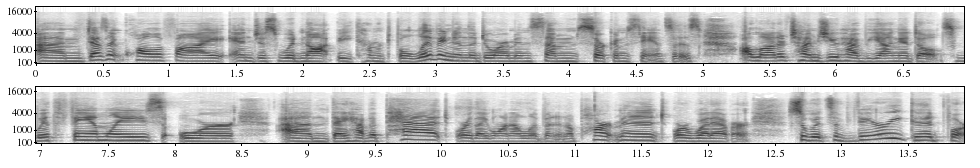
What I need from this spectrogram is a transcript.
um, doesn't qualify and just would not be comfortable living in the dorm in some circumstances. A lot of times you have young adults with families, or um, they have a pet, or they want to live in an apartment, or whatever. So it's very good for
